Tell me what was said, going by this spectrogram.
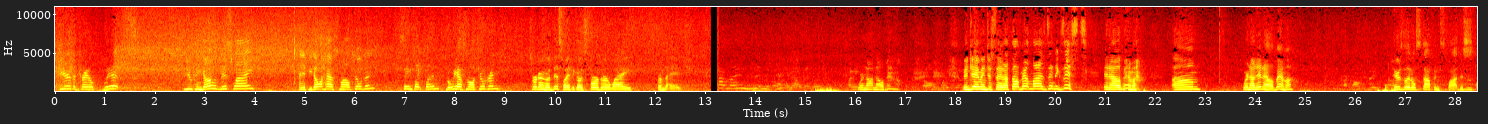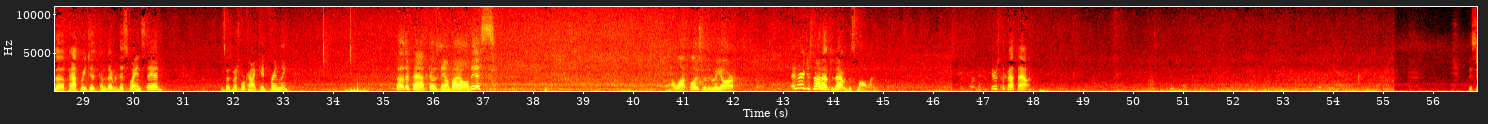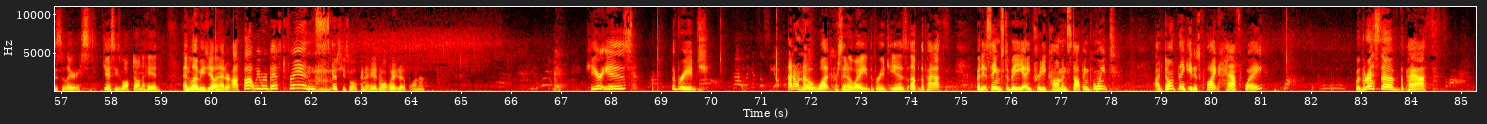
Here the trail splits. You can go this way, and if you don't have small children, seems like fun, but we have small children, so we're gonna go this way that goes further away from the edge. We're not in Alabama. Benjamin just said, I thought mountain lions didn't exist in Alabama. Um, we're not in Alabama. Here's a little stopping spot. This is the path we took, comes over this way instead. So it's much more kind of kid friendly. The other path goes down by all this. A lot closer than we are. And we're just not up to that with the small one. Here's the path out. This is hilarious. Jessie's walked on ahead and Lovey's yelling at her, I thought we were best friends because she's walking ahead and won't wait up on her. Here is the bridge. I don't know what percent of the way the bridge is up the path, but it seems to be a pretty common stopping point. I don't think it is quite halfway, but the rest of the path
